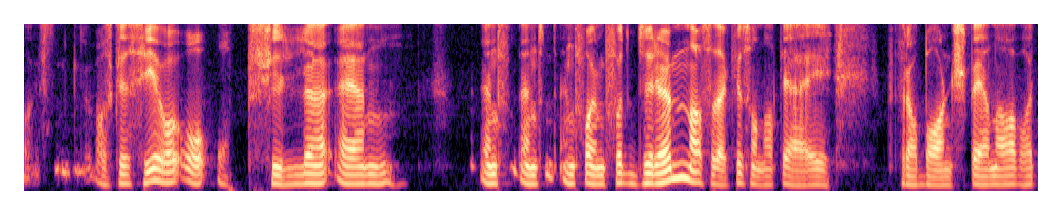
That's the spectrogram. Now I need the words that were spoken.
hva skal jeg si, å, å oppfylle en, en, en, en, form for drøm. Altså, det er ikke sånn at jeg fra barnsben av har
